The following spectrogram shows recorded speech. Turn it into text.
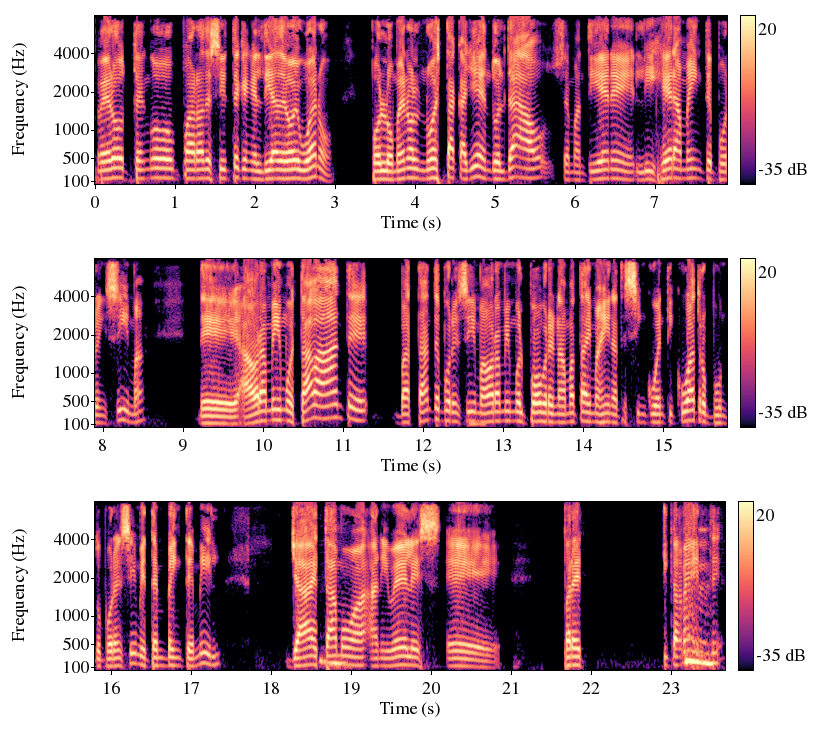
Pero tengo para decirte que en el día de hoy, bueno, por lo menos no está cayendo el Dow, se mantiene ligeramente por encima. De ahora mismo estaba antes bastante por encima, ahora mismo el pobre nada más está, imagínate, 54 puntos por encima y está en 20 mil. Ya estamos a, a niveles eh, prácticamente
